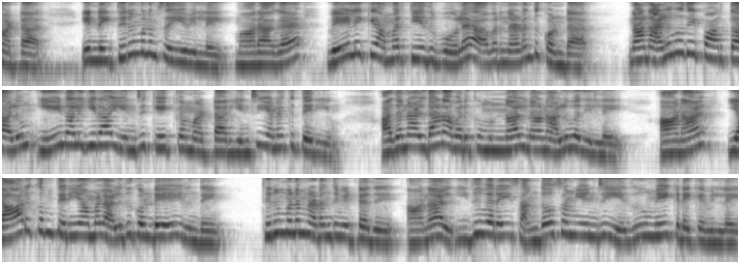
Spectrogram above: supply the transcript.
மாட்டார். என்னை திருமணம் செய்யவில்லை. மாறாக வேலைக்கு அமர்த்தியது போல அவர் நடந்து கொண்டார். நான் அழுவதை பார்த்தாலும் ஏன் அழுகிறாய் என்று கேட்க மாட்டார் என்று எனக்கு தெரியும். அதனால்தான் அவருக்கு முன்னால் நான் அழுவதில்லை. ஆனால் யாருக்கும் தெரியாமல் அழுது கொண்டே இருந்தேன். திருமணம் நடந்துவிட்டது. ஆனால் இதுவரை சந்தோஷம் என்று எதுவுமே கிடைக்கவில்லை.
